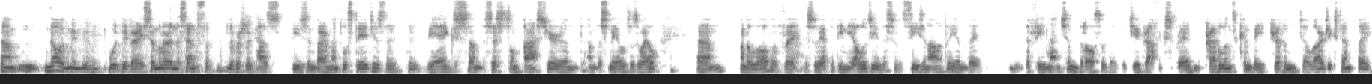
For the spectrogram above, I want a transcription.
Um, no, I mean, it would be very similar in the sense that liver fluke has these environmental stages, the, the, the eggs and the cysts on pasture and, and the snails as well. Um, and a lot of the, the sort of epidemiology, the sort of seasonality and the the Fee mentioned, but also the, the geographic spread and prevalence can be driven to a large extent by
